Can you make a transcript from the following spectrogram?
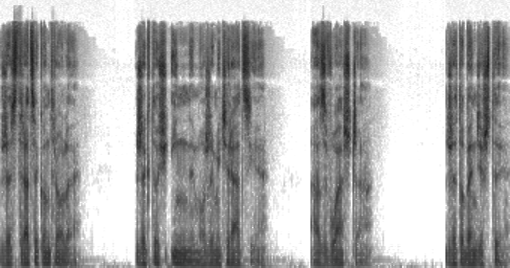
Że stracę kontrolę, że ktoś inny może mieć rację, a zwłaszcza, że to będziesz ty.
